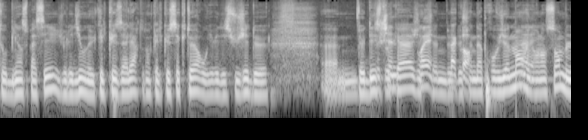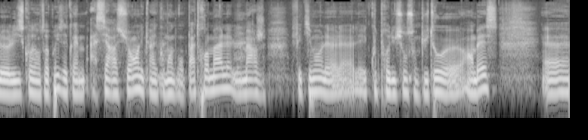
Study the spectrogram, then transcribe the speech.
plutôt bien se passer. Je l'ai dit, on a eu quelques alertes dans quelques secteurs où il y avait des sujets de, euh, de déstockage, de chaînes d'approvisionnement. Mais dans l'ensemble, le discours d'entreprise est quand même assez rassurant. Les carnets de commandes vont pas trop mal. Les marges, effectivement, les, coûts de production sont plutôt euh, en baisse. Euh,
